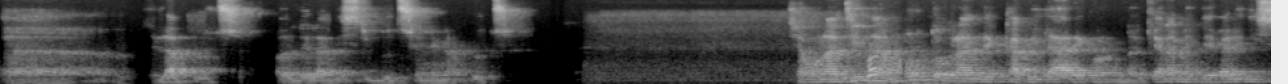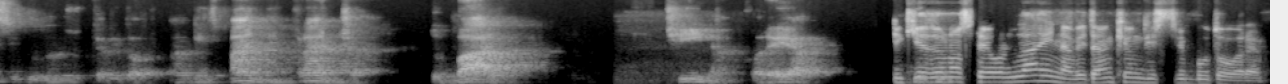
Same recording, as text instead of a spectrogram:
eh, dell'Abruzzo o della distribuzione in Abruzzo. Siamo un'azienda molto grande e capillare con chiaramente vari distributori sul territorio, anche in Spagna, in Francia, Dubai, Cina, Corea. Ti chiedono se online avete anche un distributore.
